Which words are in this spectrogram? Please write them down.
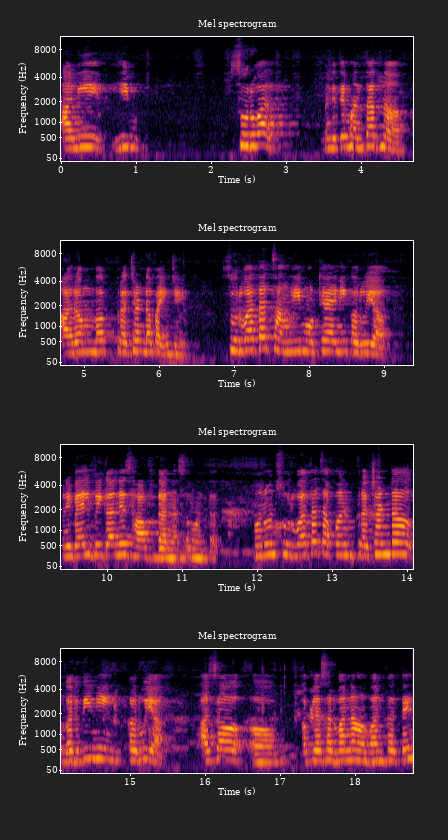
आणि ही सुरुवात म्हणजे ते म्हणतात ना आरंभ प्रचंड पाहिजे. सुरुवातच चांगली मोठ्या याने करूया. म्हणजे well begun is half done असं म्हणतात. म्हणून सुरुवातच आपण प्रचंड गर्दीने करूया असं आपल्या सर्वांना आव्हान करते.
